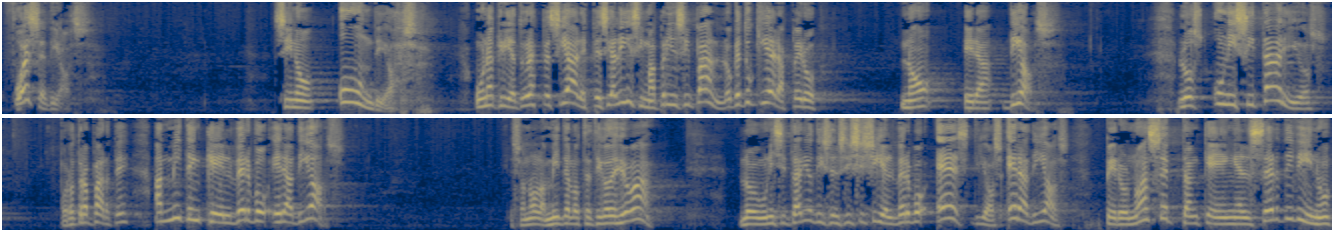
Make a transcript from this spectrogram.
fuese Dios sino un Dios, una criatura especial, especialísima, principal, lo que tú quieras, pero no era Dios. Los unicitarios, por otra parte, admiten que el verbo era Dios. Eso no lo admiten los testigos de Jehová. Los unicitarios dicen, sí, sí, sí, el verbo es Dios, era Dios, pero no aceptan que en el ser divino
